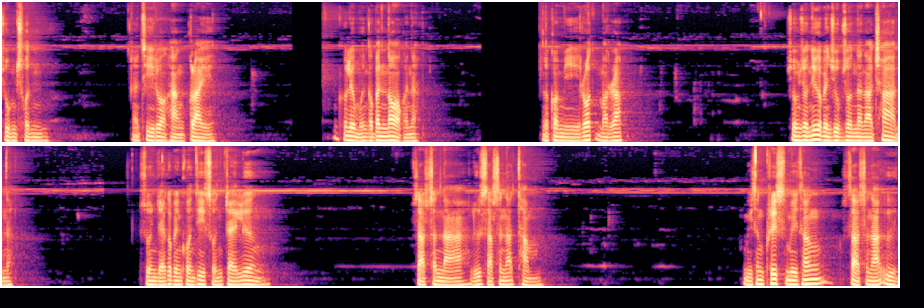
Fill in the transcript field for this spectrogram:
ชุมชนที่รียกว่าห่างไกล ก็เรียกเหมือนกับบ้านนอกนะ แล้วก็มีรถมารับ ชุมชนนี้ก็เป็นชุมชนนานาชาตินะ ส่วนใหญ่ก็เป็นคนที่สนใจเรื่อง ศาสนาหรือศาสนธรรม มีทั้งคริสต์มีทั้งศาสนาอื่น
